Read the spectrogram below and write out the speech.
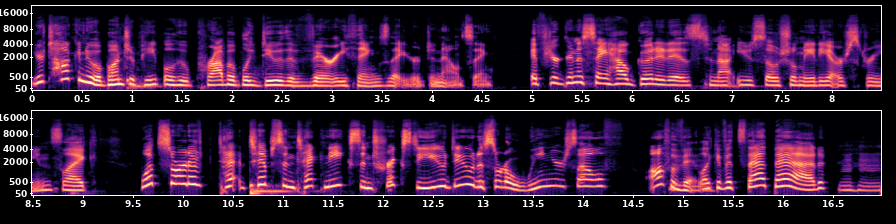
you're talking to a bunch of people who probably do the very things that you're denouncing. If you're going to say how good it is to not use social media or screens, like, what sort of te- tips and techniques and tricks do you do to sort of wean yourself off of it? Mhm. Like, if it's that bad, Mm-hmm.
